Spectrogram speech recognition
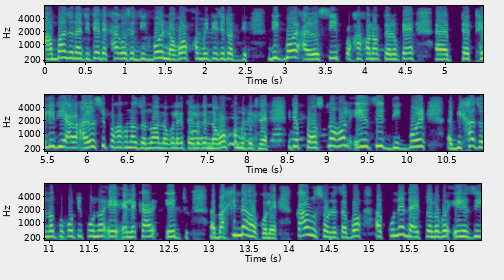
আহ্বান জনায় তেতিয়া দেখা গৈছে ডিগবৈ নগৰ সমিতি যিটো ডিগবৈ আই অ' চি প্ৰশাসনক তেওঁলোকে ঠেলি দিয়ে আৰু আই অ' চি প্ৰশাসনক জনোৱাৰ লগে লগে তেওঁলোকে নগৰ সমিতি ঠেলে। এতিয়া প্ৰশ্ন হ'ল এই যি ডিগবৈৰ বিশাল জনবসতিপূৰ্ণ এই এলেকাৰ এই বাসিন্দাসকলে কাৰ ওচৰলৈ যাব আৰু কোনে দায়িত্ব ল'ব? এই যি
